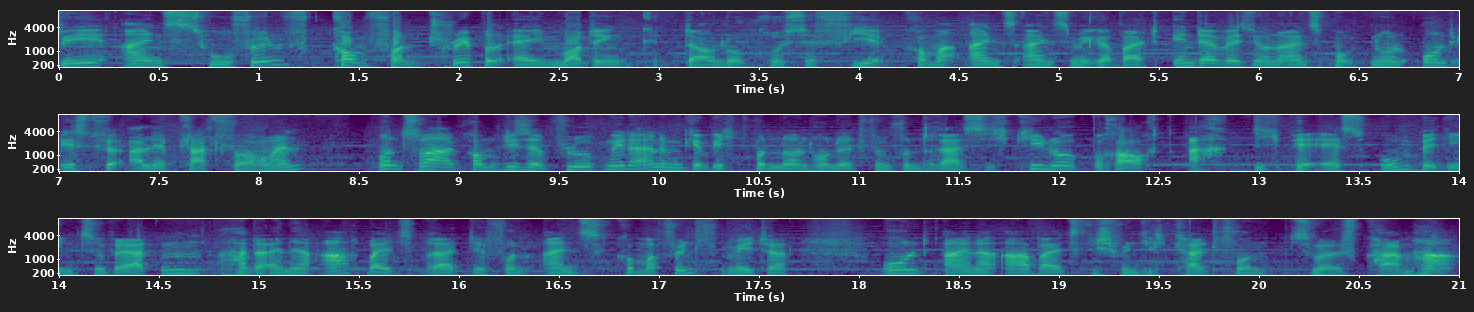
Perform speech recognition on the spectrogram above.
B125 kommt von AAA Modding, Downloadgröße 4,11 MB in der Version 1.0 und ist für alle Plattformen. Und zwar kommt dieser Flug mit einem Gewicht von 935 Kilo, braucht 80 PS, um bedient zu werden, hat eine Arbeitsbreite von 1,5 Meter und eine Arbeitsgeschwindigkeit von 12 km/h.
